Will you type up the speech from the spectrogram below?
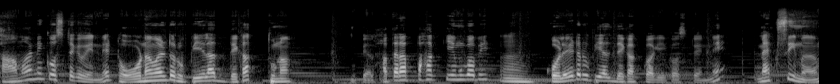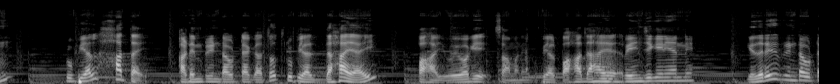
සාමාන්‍ය කොස්ටක වෙන්න ටෝනවලට රුපියලත් දෙකක් තුනක් රුපියල් හතරක් පහක් කියමු අපි. කොලේට රුපියල් දෙකක් වගේ කොස්ට වෙන්නේ. මැක්සිමම් රුපියල් හතයි. කඩම් පින්ට අවට් ගතොත් රුපියල් දහයයි පහයි. ඔය වගේ සාමනය රුපියල් පහදාය රේජගෙනයන්නේ ගෙදර පින්ට අවට්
